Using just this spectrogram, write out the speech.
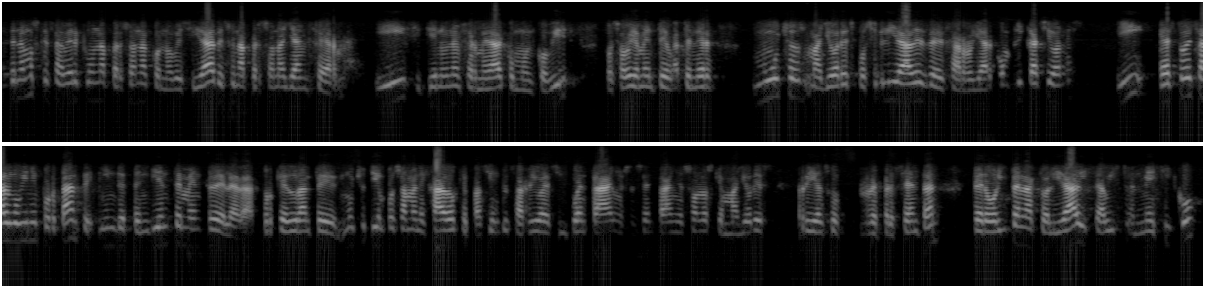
tenemos que saber que una persona con obesidad es una persona ya enferma y si tiene una enfermedad como el COVID, pues obviamente va a tener muchas mayores posibilidades de desarrollar complicaciones y esto es algo bien importante, independientemente de la edad, porque durante mucho tiempo se ha manejado que pacientes arriba de 50 años, 60 años son los que mayores riesgos representan, pero ahorita en la actualidad, y se ha visto en México,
